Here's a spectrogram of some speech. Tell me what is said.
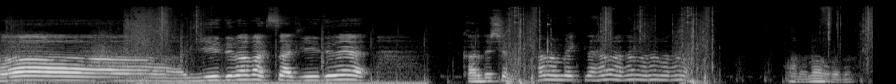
Aa, yiğidime bak sen yiğidime. Kardeşim hemen bekle hemen hemen hemen hemen. Ananı avradı.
